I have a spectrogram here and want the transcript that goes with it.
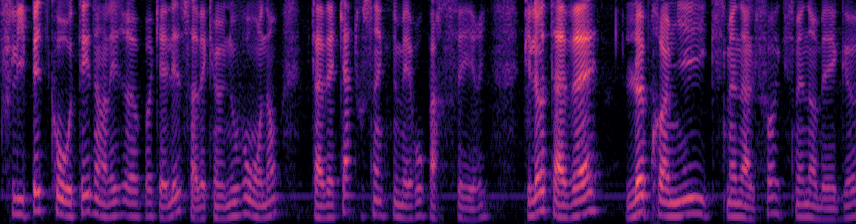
flippé de côté dans les Apocalypse avec un nouveau nom. Tu avais 4 ou 5 numéros par série. Puis là, tu avais le premier X-Men Alpha, X-Men Omega.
